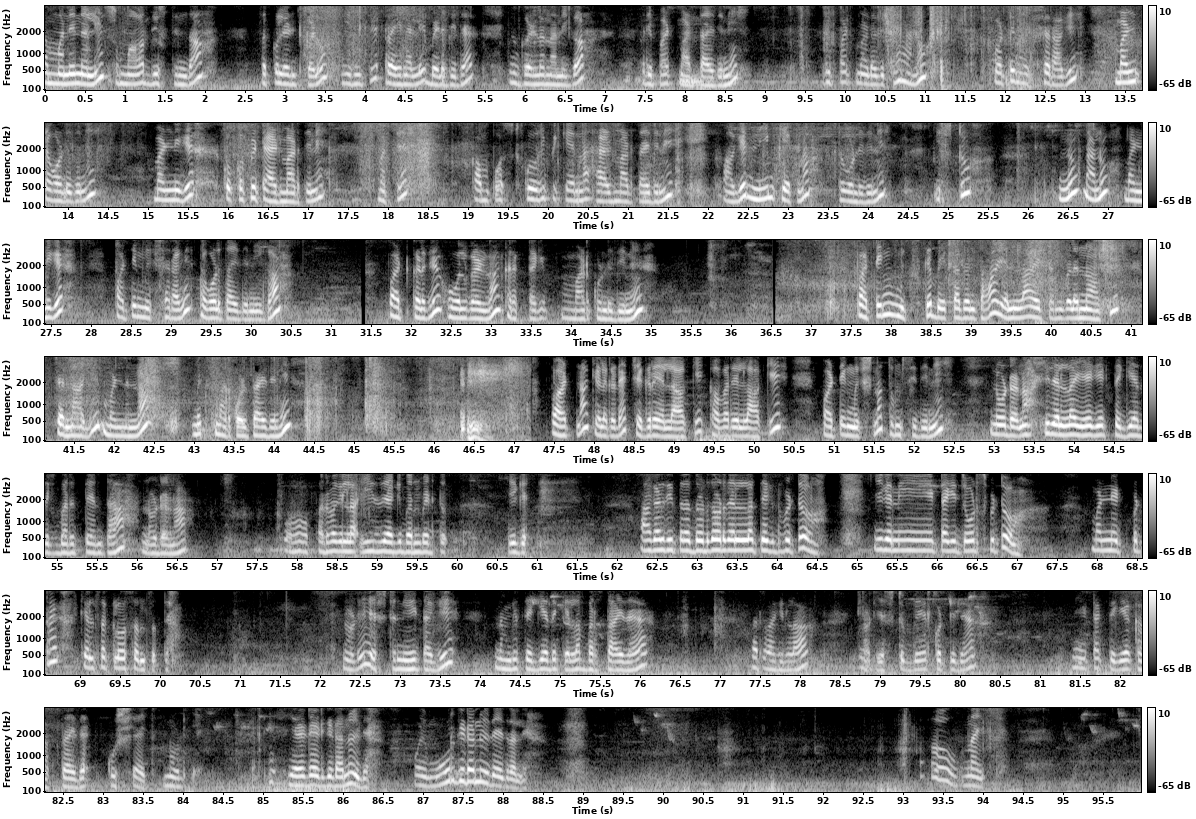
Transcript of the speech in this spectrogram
ನಮ್ಮ ಮನೆಯಲ್ಲಿ ಸುಮಾರು ದಿವಸದಿಂದ ಸಕ್ಯುಲೆಂಟ್ಗಳು ಈ ರೀತಿ ಟ್ರೈನಲ್ಲಿ ಬೆಳೆದಿದೆ. ಇವುಗಳನ್ನ ನಾನೀಗ ರಿಪಾರ್ಟ್ ಮಾಡ್ತಾಯಿದ್ದೀನಿ ರಿಪಾರ್ಟ್ ಮಾಡೋದಕ್ಕೆ ನಾನು ಕೊಟ್ಟಿ ಮಿಕ್ಸರ್ ಆಗಿ ಮಣ್ಣು ತಗೊಂಡಿದ್ದೀನಿ. ಮಣ್ಣಿಗೆ ಕೊಕ್ಕೋಪಿಟ್ ಆ್ಯಡ್ ಮಾಡ್ತೀನಿ. ಮತ್ತು ಕಾಂಪೋಸ್ಟ್ ಕುರಿಪಿಕೆಯನ್ನು ಆ್ಯಡ್ ಮಾಡ್ತಾಯಿದ್ದೀನಿ ಹಾಗೆ ನೀಮ್ ಕೇಕ್ನ ತೊಗೊಂಡಿದ್ದೀನಿ. ಇಷ್ಟು ನಾನು ಮಣ್ಣಿಗೆ ಪಾಟಿಂಗ್ ಮಿಕ್ಸರಾಗಿ ತೊಗೊಳ್ತಾ ಇದ್ದೀನಿ ಈಗ. ಪಾಟ್ಗಳಿಗೆ ಹೋಲ್ಗಳನ್ನ ಕರೆಕ್ಟಾಗಿ ಮಾಡ್ಕೊಂಡಿದ್ದೀನಿ. ಪಾಟಿಂಗ್ ಮಿಕ್ಸ್ಗೆ ಬೇಕಾದಂತಹ ಎಲ್ಲ ಐಟಮ್ಗಳನ್ನು ಹಾಕಿ ಚೆನ್ನಾಗಿ ಮಣ್ಣನ್ನು ಮಿಕ್ಸ್ ಮಾಡ್ಕೊಳ್ತಾ ಇದ್ದೀನಿ. ಪಾಟ್ನ ಕೆಳಗಡೆ ಚಗರೆ ಎಲ್ಲ ಹಾಕಿ ಕವರೆಲ್ಲ ಹಾಕಿ ಪಾಟಿಂಗ್ ಮಿಕ್ಸ್ನ ತುಂಬಿಸಿದ್ದೀನಿ. ನೋಡೋಣ, ಇದೆಲ್ಲ ಹೇಗೆ ಹೇಗೆ ತೆಗಿಯೋದಕ್ಕೆ ಬರುತ್ತೆ ಅಂತ ನೋಡೋಣ. ಓ, ಪರವಾಗಿಲ್ಲ, ಈಸಿಯಾಗಿ ಬಂದುಬಿಡ್ತು ಹೀಗೆ. ಹಾಗಾದರೆ ಈ ಥರ ದೊಡ್ಡ ದೊಡ್ಡದೆಲ್ಲ ತೆಗೆದುಬಿಟ್ಟು ಈಗ ನೀಟಾಗಿ ಜೋಡಿಸ್ಬಿಟ್ಟು ಮಣ್ಣಿಟ್ಬಿಟ್ರೆ ಕೆಲಸ ಕ್ಲೋಸ್ ಅನಿಸುತ್ತೆ. ನೋಡಿ, ಎಷ್ಟು ನೀಟಾಗಿ ನಮಗೆ ತೆಗಿಯೋದಕ್ಕೆಲ್ಲ ಬರ್ತಾಯಿದೆ ಪರವಾಗಿಲ್ಲ. ನೋಡಿ, ಎಷ್ಟು ಬೇರು ಕೊಟ್ಟಿದೆ. ನೀಟಾಗಿ ತೆಗಿಯೋಕ್ಕಾಗ್ತಾಯಿದೆ ಖುಷಿ ಆಯಿತು. ನೋಡಿ, ಎರಡೆರಡು ಗಿಡನೂ ಇದೆ. ಓಯ್, ಮೂರು ಗಿಡನೂ ಇದೆ ಇದರಲ್ಲಿ. Oh nice.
